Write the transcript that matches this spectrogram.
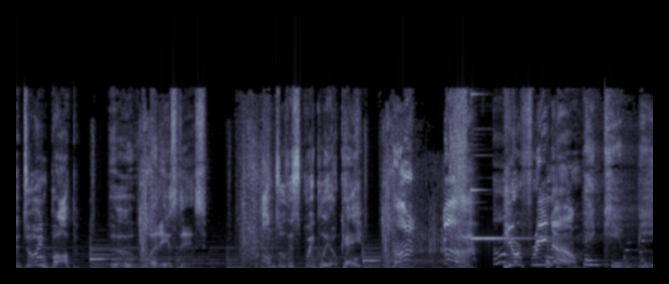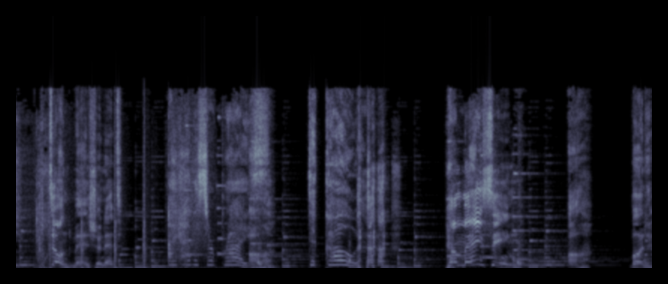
You doing, Pop? Ooh, what is this? I'll do this quickly, okay? Huh? Ah, you're free now! Thank you, B. Don't mention it. I have a surprise. Uh-huh. The code. Amazing! Uh, but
